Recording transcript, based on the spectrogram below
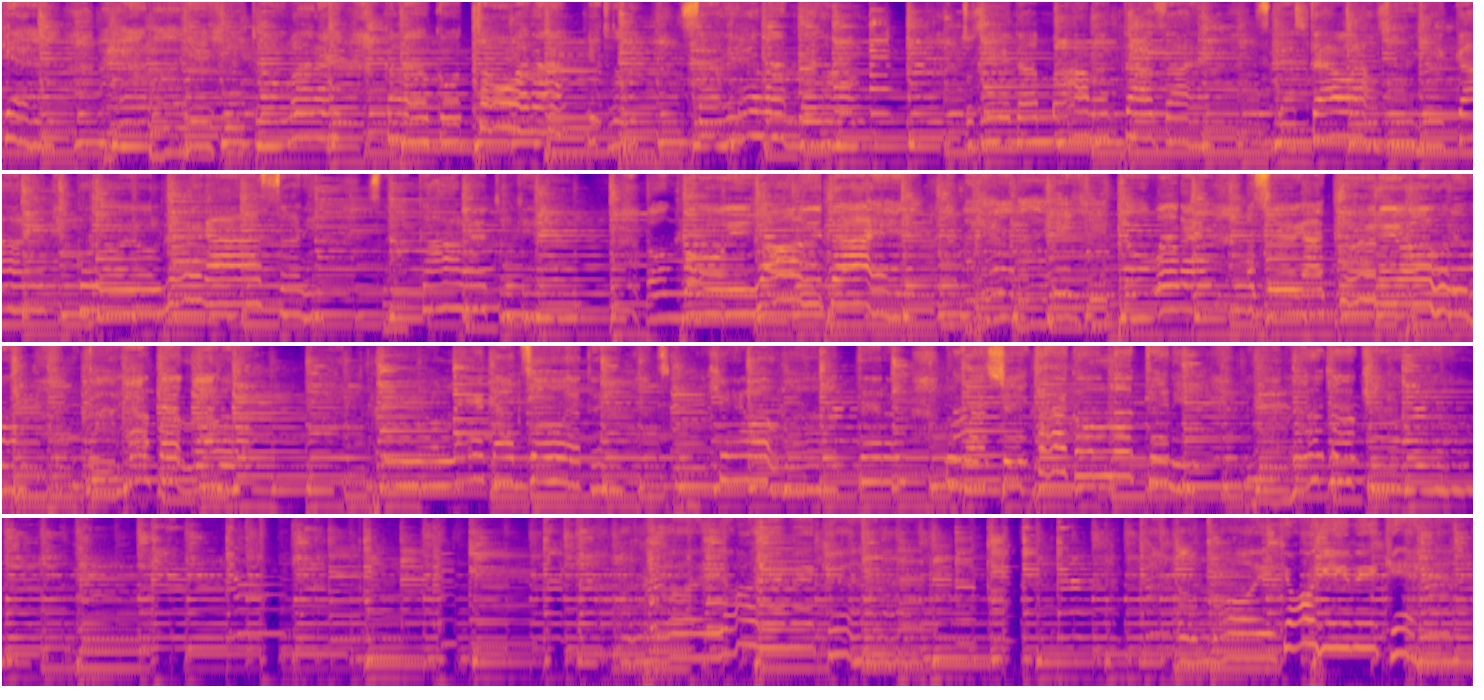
け偉い人まで買うことはないとさえなんだよ閉じたまぶたさえ透かしてらず光この夜が朝に繋がる時思いを歌え会えない人まで明日 思いを響け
